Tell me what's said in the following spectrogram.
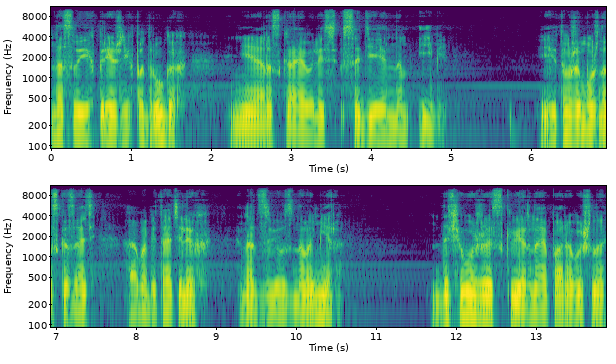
на своих прежних подругах не раскаивались в содеянном ими. И тоже можно сказать об обитателях надзвездного мира. До чего же скверная пара вышла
